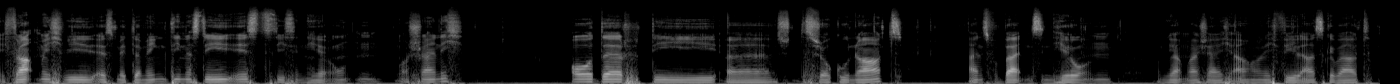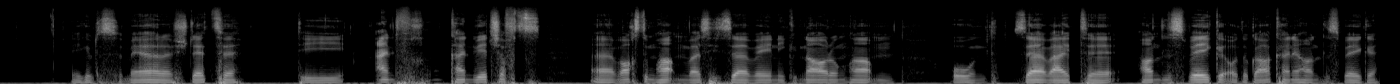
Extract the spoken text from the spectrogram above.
Ich frage mich, wie es mit der Ming-Dynastie ist. Die sind hier unten wahrscheinlich. Oder die, äh, das Shogunat. Eins von beiden sind hier unten. Und die haben wahrscheinlich auch noch nicht viel ausgebaut. Hier gibt es mehrere Städte, die einfach kein Wirtschafts- äh, haben, weil sie sehr wenig Nahrung haben und sehr weite Handelswege oder gar keine Handelswege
